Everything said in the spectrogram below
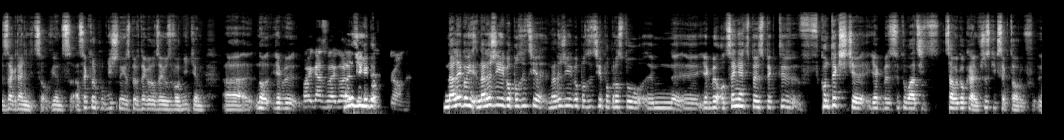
za granicą, więc, a sektor publiczny jest pewnego rodzaju zwornikiem, e, no jakby Dwojga złego, Ale w jego- Nalego, należy jego pozycję, należy jego pozycję po prostu y, jakby oceniać z perspektywy, w kontekście jakby sytuacji całego kraju, wszystkich sektorów y,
